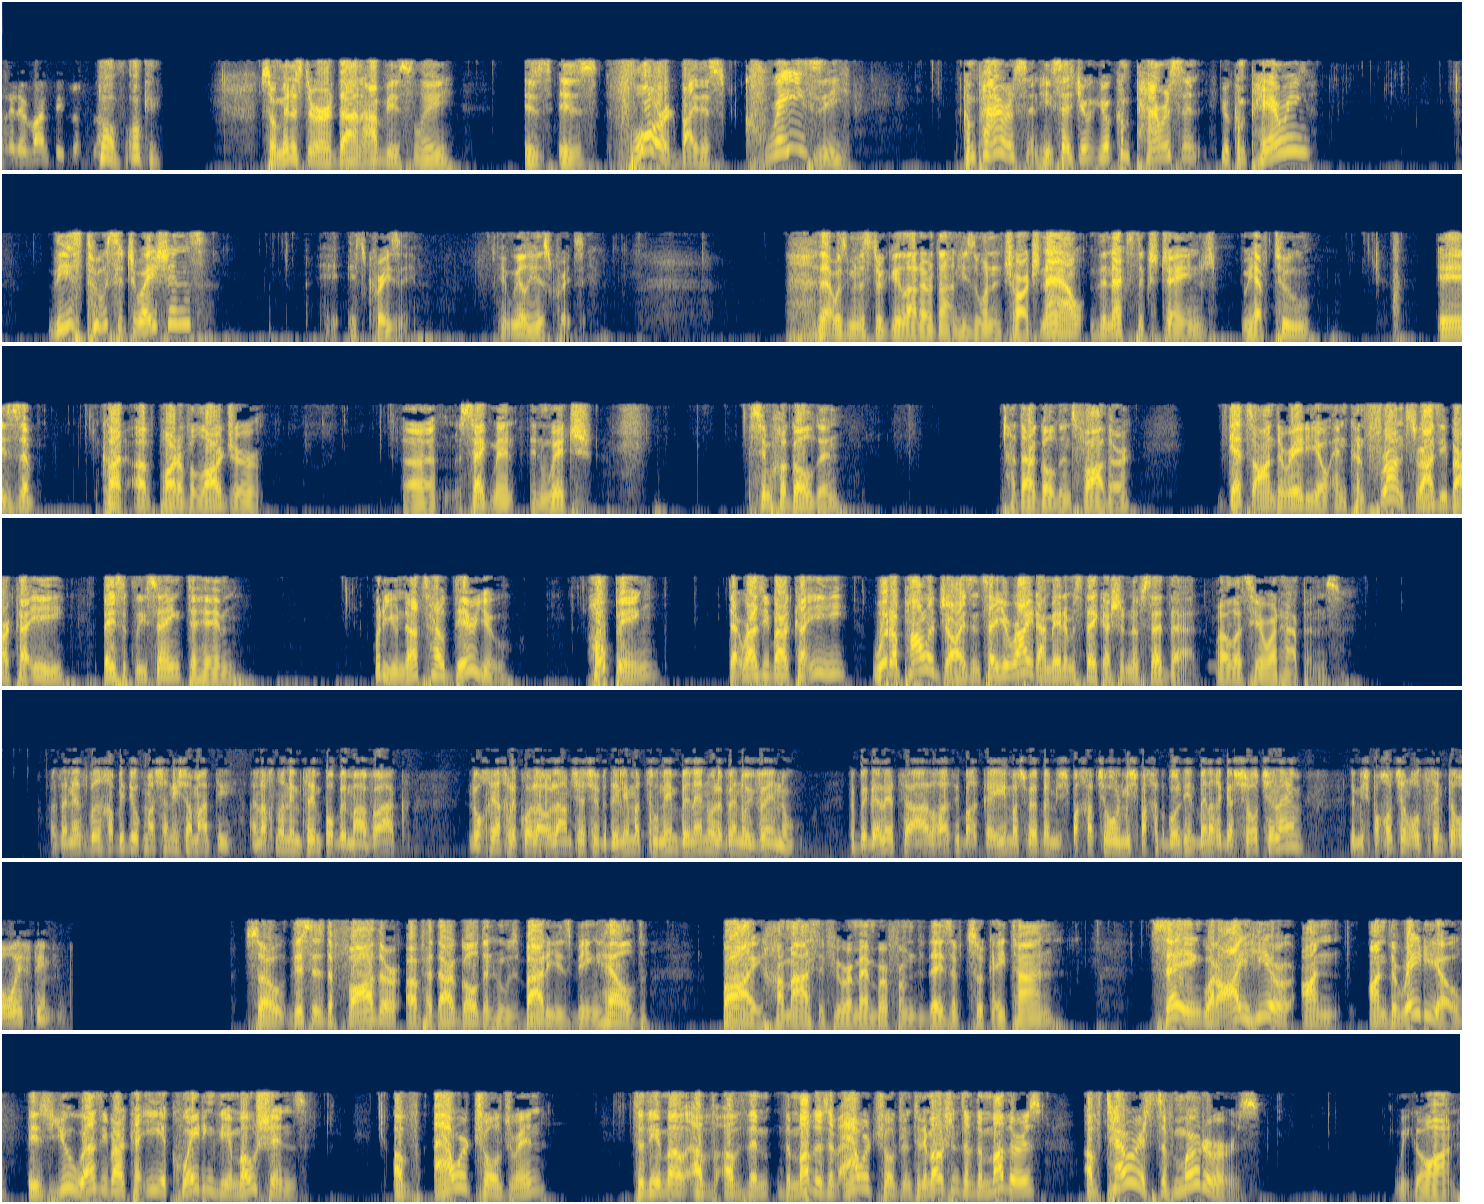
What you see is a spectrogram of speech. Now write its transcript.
טוב, אוקיי. So Minister Erdan obviously is is floored by this crazy comparison. He says you're you're comparison you're comparing these two situations. It's crazy. It really is crazy. That was Minister Gilad Erdan. He's the one in charge. Now, the next exchange, we have two, is a cut of part of a larger uh, segment in which Simcha Goldin, Hadar Goldin's father, gets on the radio and confronts Razi Barkai, basically saying to him, What are you nuts? How dare you? Hoping that Razi Barkai would apologize and say, You're right, I made a mistake, I shouldn't have said that. Well, let's hear what happens. אז אני אסביר לך בדיוק מה שאני שמעתי. אנחנו נמצאים פה במאבק להוכיח לכל העולם שיש הבדלים עצומים בינינו לבין אויבינו. ובגלי צה"ל רזי ברקאי משווה בין משפחת שאול גולדין, בין הרגשות שלהם למשפחות של רוצחים טרוריסטים. So this is the father of Hadar Goldin, whose body is being held by Hamas, if you remember, from the days of Tzuk Eitan, saying what I hear on on the radio is you, Razi Barkai, equating the emotions of our children to the emo- of of the the mothers of our children to the emotions of the mothers of terrorists of murderers. We go on.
